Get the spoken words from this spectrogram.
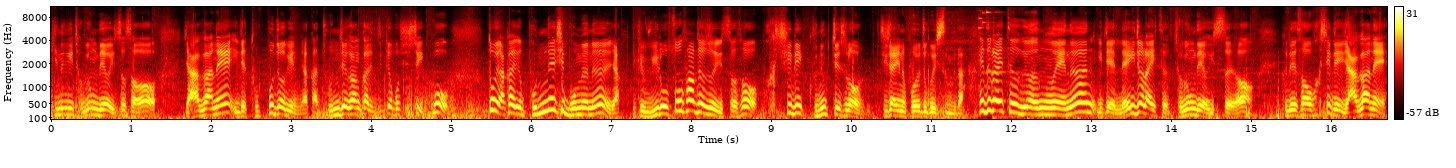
기능이 적용되어 있어서 야간에 이제 독보적인 약간 존재감까지 느껴보실 수 있고 또 약간 이거 본넷이 보면은 약 이렇게 위로 쏟아져 있어서 확실히 근육질스러운 디자인을 보여주고 있습니다. 헤드라이트 경우에는 이제 레이저 라이트 적용되어 있어요. 그래서 확실히 야간에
